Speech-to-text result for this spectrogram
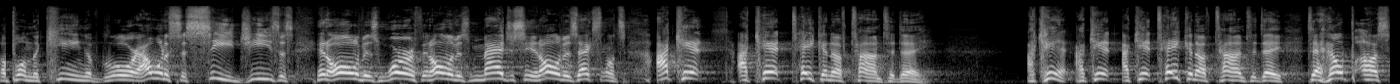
upon the King of glory. I want us to see Jesus in all of his worth and all of his majesty and all of his excellence. I can't, I can't take enough time today I can't, I can't, I can't take enough time today to help us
